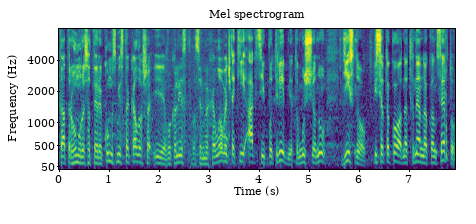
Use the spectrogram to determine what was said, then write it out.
театр гумору сатири Кум з міста Калуша і вокаліст Василь Михайлович. Такі акції потрібні, тому що ну дійсно після такого натхненного концерту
